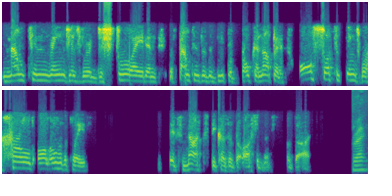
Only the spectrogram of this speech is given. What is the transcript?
mountain ranges were destroyed and the fountains of the deep were broken up and all sorts of things were hurled all over the place. It's not because of the awesomeness of the art. Right,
